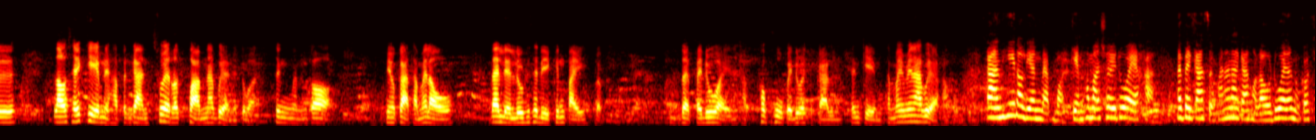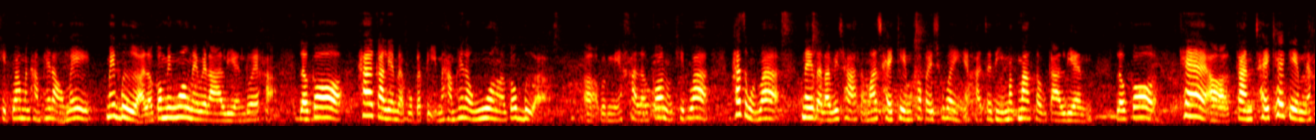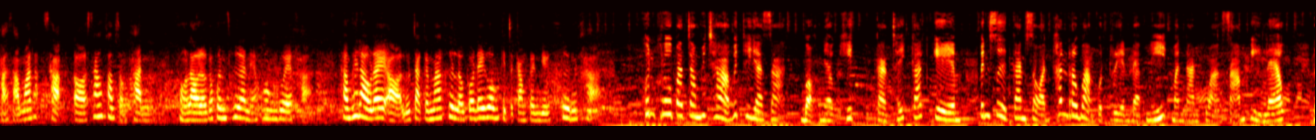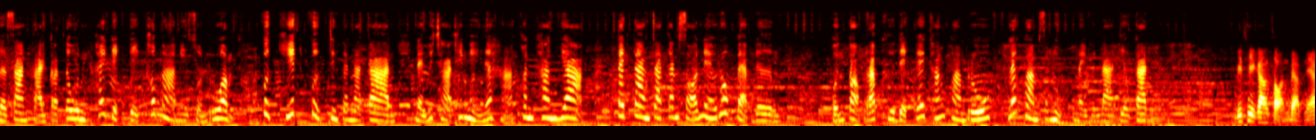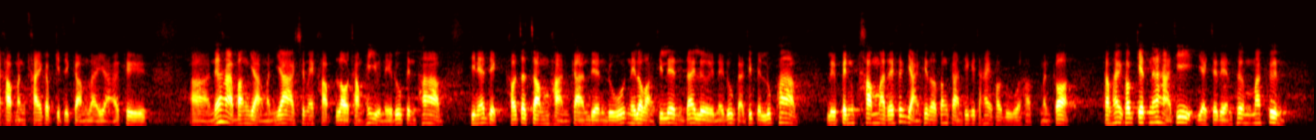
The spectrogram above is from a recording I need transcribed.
เราใช้เกมเนี่ยครับเป็นการช่วยลดความน่าเบื่อในตัว ซึ่งมันก็มีโอกาสทำให้เราได้เรียนรู้ทฤษฎีขึ้นไปแบบไปด้วยนะครับควบคู่ไปด้วยกับการเล่นเกมทำให้ไม่น่าเบื่อครับผมการที่เราเรียนแบบบอร์ดเกมเข้ามาช่วยด้วยค่ะมันเป็นการเสริมพัฒนาการของเราด้วยแล้วหนูก็คิดว่ามันทำให้เราไม่ไม่เบื่อ แล้วก็ไม่ง่วงในเวลาเรียนด้วยค่ะ แล้วก็ถ้าการเรียนแบบปกติมันทาให้เราง่วง แล้วก็เบื่อแบบนี้ค่ะ แล้วก็หนูคิดว่าถ้าสมมติว่าในแต่ละวิชาสามารถใช้เกมเข้าไปช่วยอย่างเงี้ยค่ะจะดีมากๆสำหรับการเรียน แล้วก็แค่การใช้แค่เกมเนี่ยค่ะสามารถสร้างความสัมพันธ์ของเราแล้วก็เพื่อนๆในห้องด้วยค่ะทำให้เราได้รู้จักกันมากขึ้น แล้วก็ได้ร่วมกิจกรรมกันเยอะขึ้นค่ะ คุณครูประจำวิชาวิทยาศาสตร์ บอกแนวคิด การใช้การ์ดเกม เป็นสื่อการสอนขั้นระหว่างบทเรียนแบบนี้มานานกว่า 3 ปีแล้ว เพื่อสร้างการกระตุ้นให้เด็กๆเข้ามามีส่วนร่วม ฝึกคิดฝึกจินตนาการ ในวิชาที่มีเนื้อหาค่อนข้างยาก แตกต่างจากการสอนในรูปแบบเดิม ผลตอบรับคือเด็กได้ทั้งความรู้และความสนุกในเวลาเดียวกัน วิธีการสอนแบบนี้ครับมันคล้ายกับกิจกรรมหลายอย่างก็คือ เนื้อหาบางอย่างมันยากใช่ไหมครับ เราทำให้อยู่ในรูปเป็นภาพ ทีนี้เด็กเขาจะจำผ่านการเรียนรู้ในระหว่างที่เล่นได้เลย ในรูปแบบที่เป็นรูปภาพ หรือเป็นคำอะไรสักอย่างที่เราต้องการที่จะให้เขารู้ครับ มันก็ทำให้เขาเก็ตเนื้อหาที่อยากจะเรียนเพิ่มมากขึ้น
